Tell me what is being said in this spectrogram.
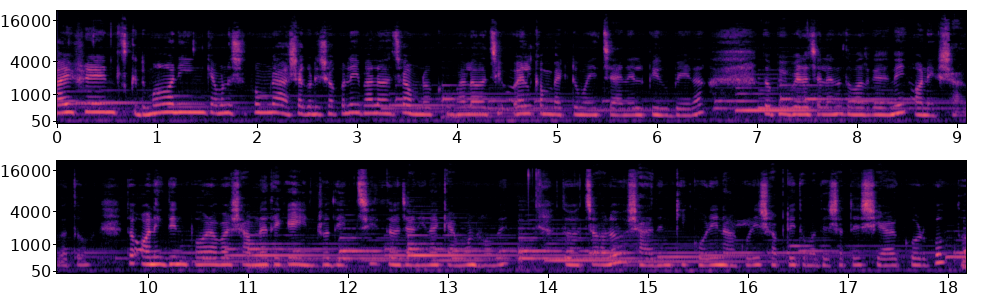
হাই ফ্রেন্ডস গুড মর্নিং কেমন আছো তোমরা? আশা করি সকলেই ভালো আছো আমরা খুব ভালো আছি। Welcome back to my channel Piu Bera তো পিউ বেরা চ্যানেলে তোমাদেরকে জানাই অনেক স্বাগত। তো অনেক দিন পর আবার সামনে থেকে ইন্ট্রো দিচ্ছি, তো জানি না কেমন হবে। তো চলো, সারাদিন কি করি, না করি, সবটাই তোমাদের সাথে শেয়ার করব। তো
